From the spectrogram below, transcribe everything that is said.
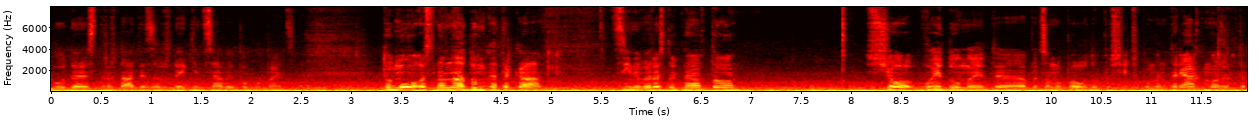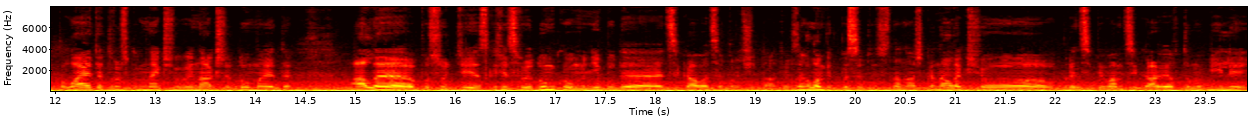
буде страждати завжди кінцевий покупець. Тому основна думка така: ціни виростуть на авто. Що ви думаєте по цьому поводу? Пишіть в коментарях, можете полаяти трошки якщо ви інакше думаєте. Але по суті, скажіть свою думку, мені буде цікаво це прочитати. Загалом підписуйтесь на наш канал, якщо в принципі вам цікаві автомобілі,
